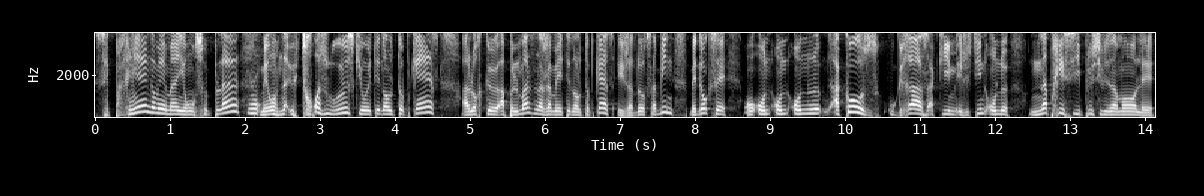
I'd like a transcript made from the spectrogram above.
c'est pas rien quand même, hein, et on se plaint, mais on a eu trois joueuses qui ont été dans le top 15, alors que Appelmans n'a jamais été dans le top 15, et j'adore Sabine, mais donc c'est, on, on, à cause ou grâce à Kim et Justine, on n'apprécie plus suffisamment les,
